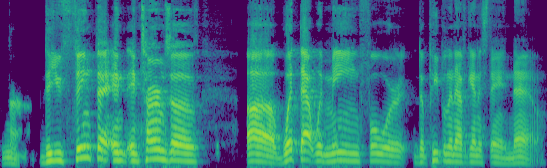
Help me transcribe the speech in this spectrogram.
No. Do you think that in, in terms of uh what that would mean for the people in Afghanistan now?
